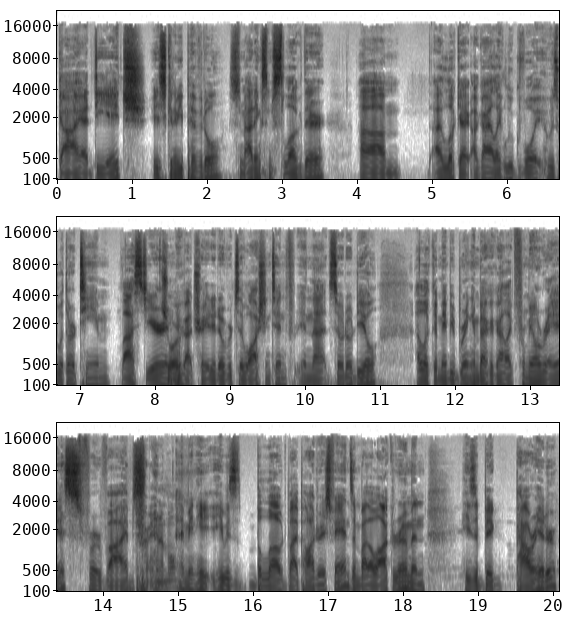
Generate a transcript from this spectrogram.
guy at DH is going to be pivotal. Some adding some slug there. Um, I look at a guy like Luke Voit, who was with our team last year and who got traded over to Washington in that Soto deal. I look at maybe bringing back a guy like Franmil Reyes for vibes. For Animal? I mean, he, he was beloved by Padres fans and by the locker room, and he's a big power hitter.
